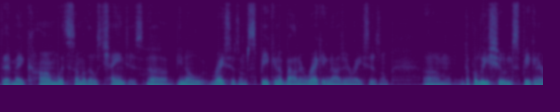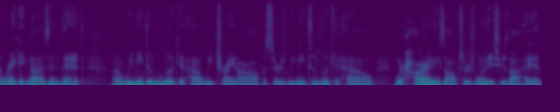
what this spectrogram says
that may come with some of those changes. Uh, you know, racism, speaking about and recognizing racism, um, the police shooting, speaking and recognizing that um, we need to look at how we train our officers. We need to look at how we're hiring these officers. One of the issues I had,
